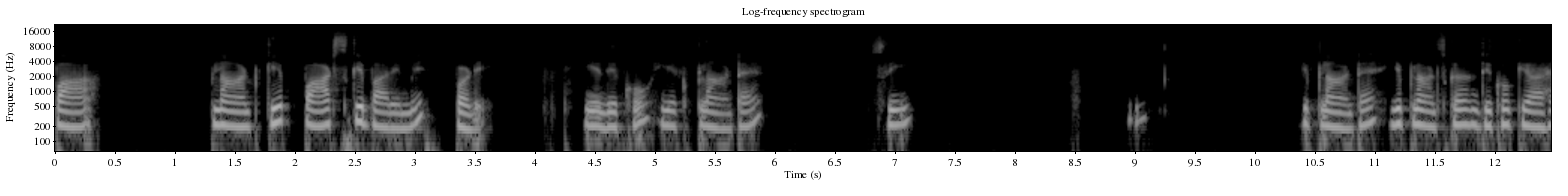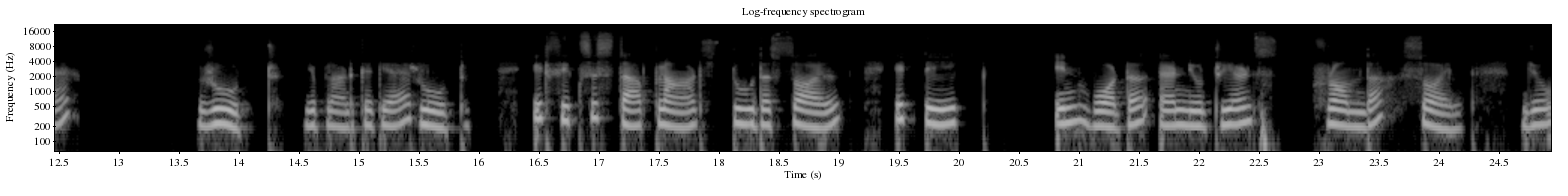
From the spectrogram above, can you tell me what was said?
पा प्लांट के पार्ट्स के बारे में पढ़े। ये देखो, ये एक प्लांट है। सी ये प्लांट है। ये प्लांट्स का देखो क्या है? रूट ये प्लांट का क्या है? Root it fixes the plants to the soil it take in water and nutrients from the soil जो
